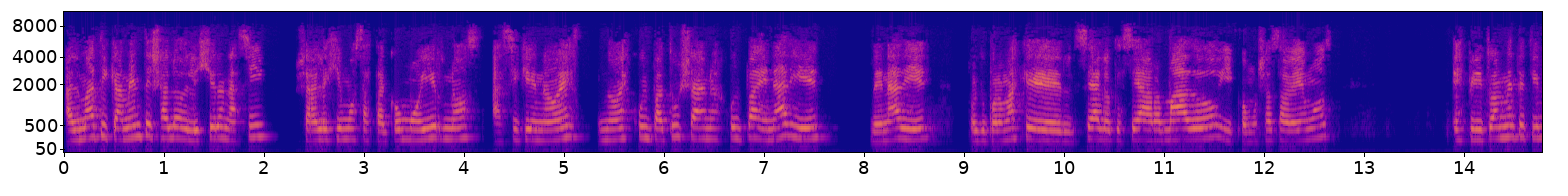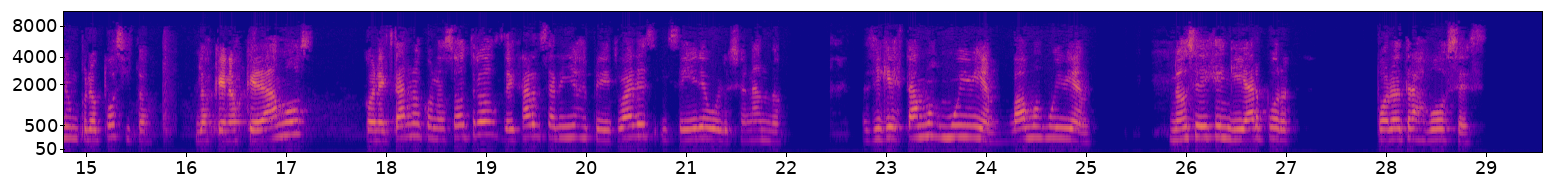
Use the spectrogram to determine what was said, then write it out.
almáticamente ya lo eligieron así, ya elegimos hasta cómo irnos, así que no es, no es culpa tuya, no es culpa de nadie, de nadie, porque por más que sea lo que sea armado y como ya sabemos, espiritualmente tiene un propósito. Los que nos quedamos, conectarnos con nosotros, dejar de ser niños espirituales y seguir evolucionando. Así que estamos muy bien, vamos muy bien. No se dejen guiar por, por otras voces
